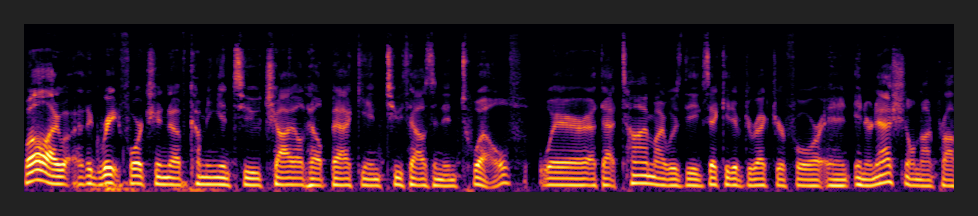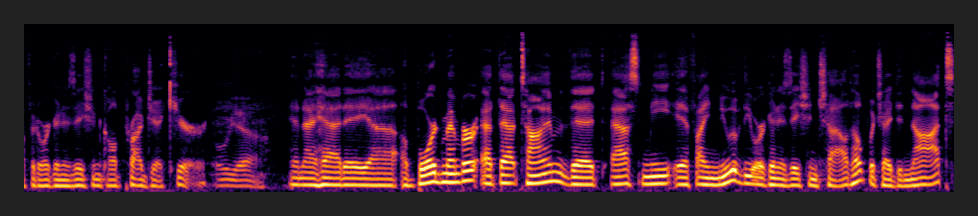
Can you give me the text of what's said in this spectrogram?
Well, I had the great fortune of coming into Child Help back in 2012, where at that time I was the executive director for an international nonprofit organization called Project Cure. Oh, yeah. And I had a, uh, a board member at that time that asked me if I knew of the organization Child Help, which I did not,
